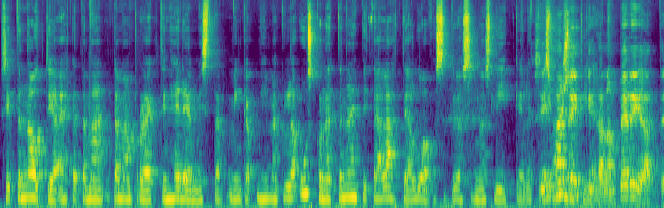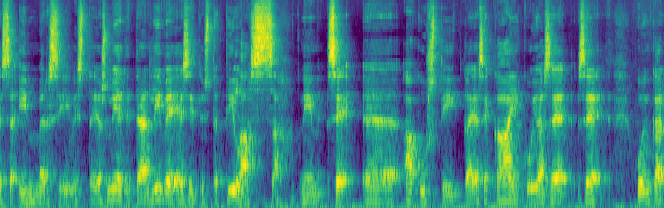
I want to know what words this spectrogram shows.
sitten nauttia ehkä tämän, tämän projektin hedelmistä, minkä, mihin mä kyllä uskon, että näin pitää lähteä luovassa työssä myös liikkeelle. Siis musiikkihan on periaatteessa immersiivistä. Jos mietitään live-esitystä tilassa, niin se äh, akustiikka ja se kaiku ja se, se kuinka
